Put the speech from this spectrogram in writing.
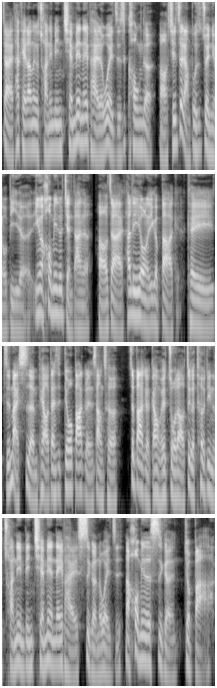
再来，他可以让那个传令兵前面那一排的位置是空的。啊，其实这两步是最牛逼的，因为后面就简单了。好，再来，他利用了一个 bug，可以只买四人票，但是丢八个人上车。这 bug 刚好会做到这个特定的传令兵前面那一排四个人的位置，那后面的四个人就把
